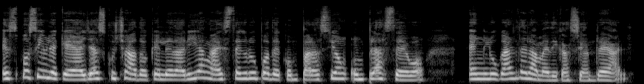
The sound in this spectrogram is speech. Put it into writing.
es posible que haya escuchado que le darían a este grupo de comparación un placebo en lugar de la medicación real.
